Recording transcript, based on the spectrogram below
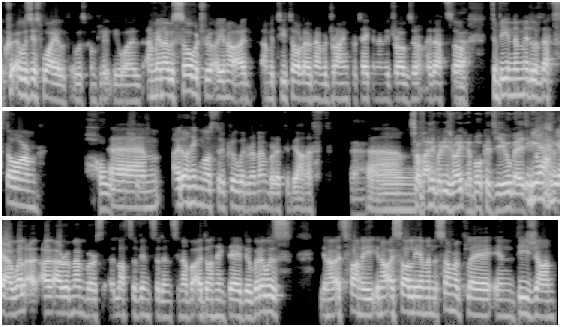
it was just wild. It was completely wild. I mean, I was sober through. You know, I, I'm a teetotaler. I've never drank or taken any drugs or anything like that. So Yeah. to be in the middle of that storm. Um, I don't think most of the crew would remember it. To be honest. Yeah. Um, So if anybody's writing a book, it's you, basically. yeah, yeah. Well, I, I remember lots of incidents, you know, but I don't think they do. But it was, you know, it's funny. You know, I saw Liam in the summer play in Dijon.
